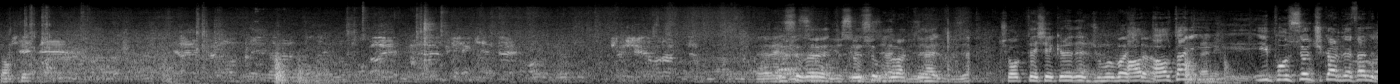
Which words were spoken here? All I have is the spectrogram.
Çok te- Yani penaltıyı gayet güzel bir şekilde köşeye bıraktım. Evet, Yusuf, evet, Yusuf güzel, bıraktı, güzel, evet. güzel. Çok teşekkür ederiz Al- Cumhurbaşkanım. Altay iyi pozisyon çıkardı efendim.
